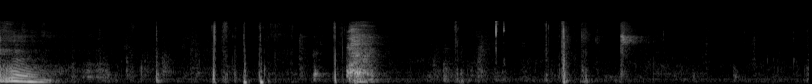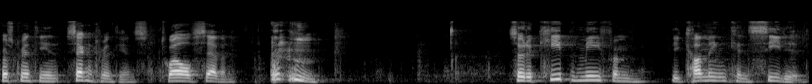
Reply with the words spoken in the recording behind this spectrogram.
First Corinthians, 2 Corinthians 12, 7. so to keep me from becoming conceited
